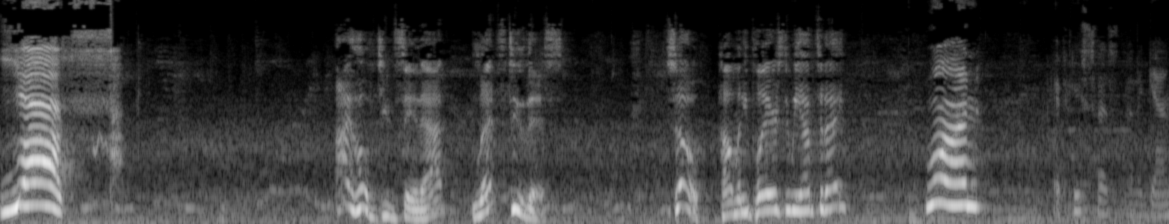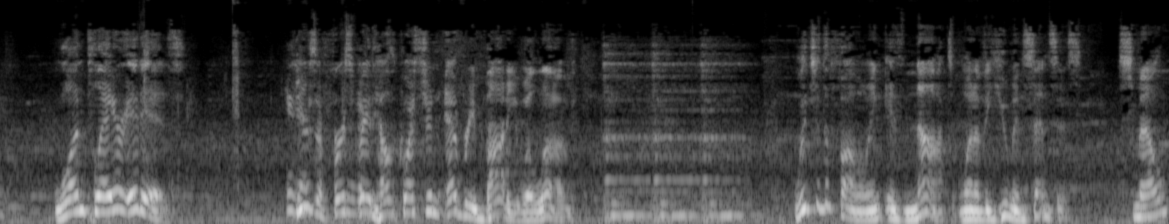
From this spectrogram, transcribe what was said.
Yes. I hoped you'd say that. Let's do this. So, how many players do we have today? One. If he says that again. One player it is. You're Here's good. a first You're grade health question everybody will love. Which of the following is not one of the human senses? Smell,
